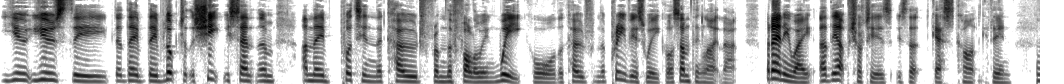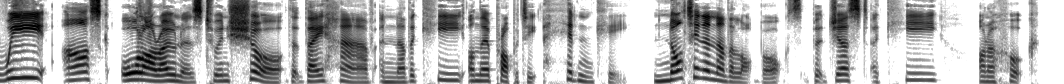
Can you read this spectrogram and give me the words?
you use the they've they've looked at the sheet we sent them and they've put in the code from the following week or the code from the previous week or something like that. But anyway, uh, the upshot is is that guests can't get in. We ask all our owners to ensure that they have another key on their property, a hidden key, not in another lockbox, but just a key on a hook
